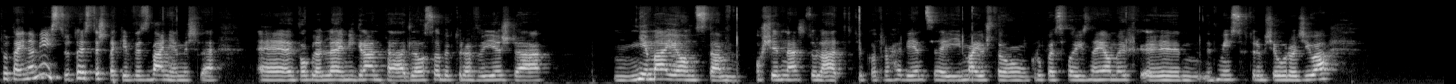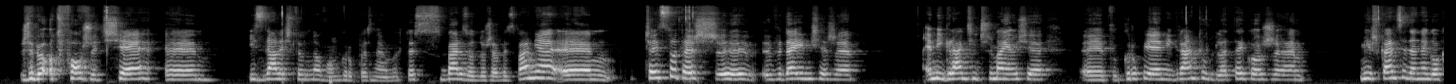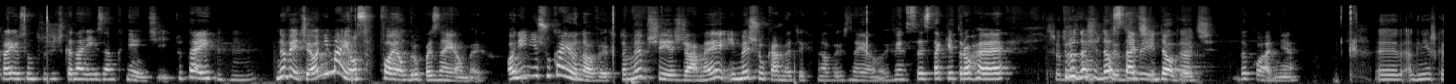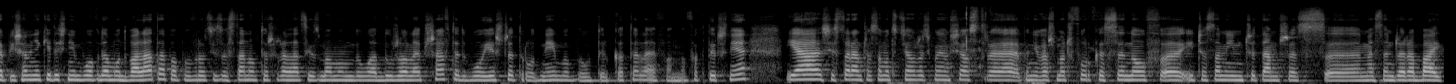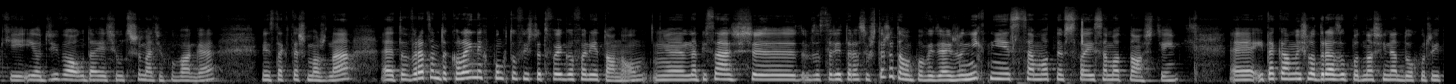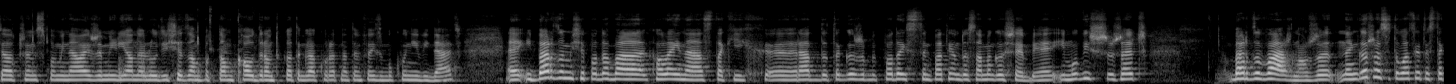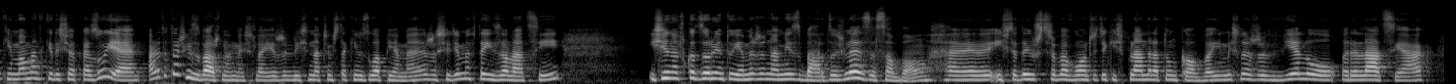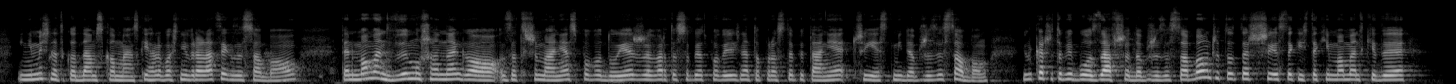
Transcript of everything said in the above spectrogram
tutaj na miejscu. To jest też takie wyzwanie, myślę, e, w ogóle dla emigranta, dla osoby, która wyjeżdża nie mając tam 18 lat, tylko trochę więcej i ma już tą grupę swoich znajomych w miejscu, w którym się urodziła, żeby otworzyć się i znaleźć tę nową grupę znajomych. To jest bardzo duże wyzwanie. Często też y, wydaje mi się, że emigranci trzymają się y, w grupie emigrantów, dlatego że mieszkańcy danego kraju są troszeczkę na nich zamknięci. Tutaj, mhm. no wiecie, oni mają swoją grupę znajomych. Oni nie szukają nowych, to my przyjeżdżamy i my szukamy tych nowych znajomych, więc to jest takie trochę Trzeba trudno się dostać drzwi, i dobyć. Tak. Dokładnie. E, Agnieszka pisze, mnie kiedyś nie było w domu dwa lata, po powrocie ze Stanów też relacja z mamą była dużo lepsza, wtedy było jeszcze trudniej, bo był tylko telefon. No faktycznie ja się staram czasem odciążać moją siostrę, ponieważ ma czwórkę synów e, i czasami im czytam przez e, Messengera bajki i o dziwo udaje się utrzymać ich uwagę, więc tak też można. To wracam do kolejnych punktów jeszcze twojego felietonu. Napisałaś, w zasadzie teraz już też o tym opowiedziałaś, że nikt nie jest samotny w swojej samotności. I taka myśl od razu podnosi na duchu, czyli to, o czym wspominałaś, że miliony ludzi siedzą pod tą kołdrą, tylko tego akurat na tym Facebooku nie widać. E, I bardzo mi się podoba kolejna z takich e, rad do tego, żeby podejść z sympatią do samego siebie i mówisz rzecz, bardzo ważną, że najgorsza sytuacja to jest taki moment, kiedy się okazuje, ale to też jest ważne, myślę, jeżeli się na czymś takim złapiemy, że siedzimy w tej izolacji i się na przykład zorientujemy, że nam jest bardzo źle ze sobą e, i wtedy już trzeba włączyć jakiś plan ratunkowy. I myślę, że w wielu relacjach, i nie myślę tylko damsko-męskich, ale właśnie w relacjach ze sobą, ten moment wymuszonego zatrzymania spowoduje, że warto sobie odpowiedzieć na to proste pytanie, czy jest mi dobrze ze sobą. Julka, czy tobie było zawsze dobrze ze sobą, czy to też jest jakiś taki moment, kiedy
